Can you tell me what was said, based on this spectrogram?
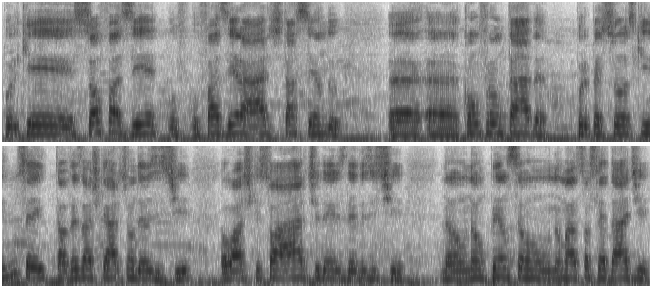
Porque só fazer, o, o fazer a arte está sendo é, é, confrontada por pessoas que, não sei, talvez acho que a arte não deve existir, ou acho que só a arte deles deve existir. Não, não pensam numa sociedade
